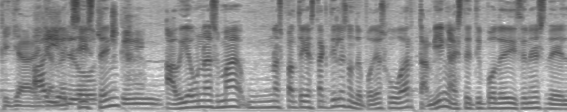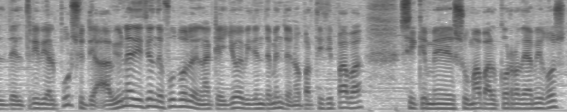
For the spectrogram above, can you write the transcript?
que ya, ya no los- existen, sí. había unas, ma- unas pantallas táctiles donde podías jugar también a este tipo de ediciones del, del Trivial Pursuit. Había una edición de fútbol en la que yo evidentemente no participaba, sí que me sumaba al corro de amigos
